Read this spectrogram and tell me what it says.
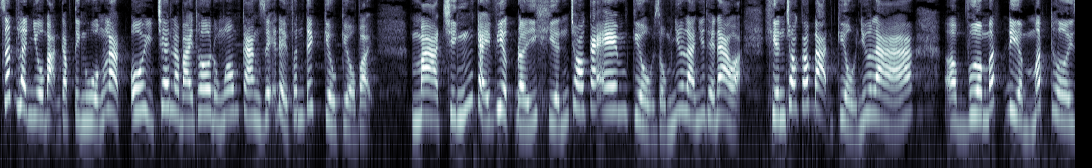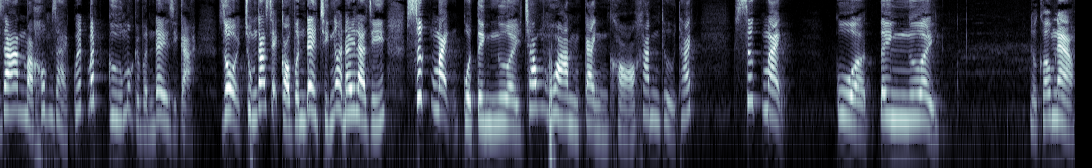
Rất là nhiều bạn gặp tình huống là Ôi trên là bài thơ đúng không? Càng dễ để phân tích kiểu kiểu vậy mà chính cái việc đấy khiến cho các em kiểu giống như là như thế nào ạ? Khiến cho các bạn kiểu như là uh, vừa mất điểm, mất thời gian mà không giải quyết bất cứ một cái vấn đề gì cả. Rồi, chúng ta sẽ có vấn đề chính ở đây là gì? Sức mạnh của tình người trong hoàn cảnh khó khăn thử thách. Sức mạnh của tình người Được không nào?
